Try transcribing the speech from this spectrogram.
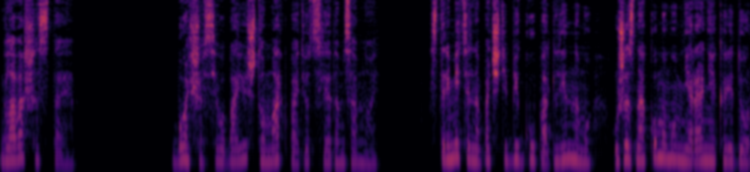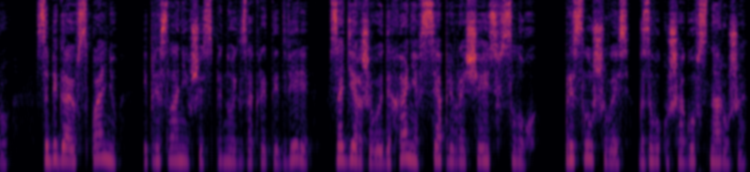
Глава шестая. Больше всего боюсь, что Марк пойдет следом за мной. Стремительно почти бегу по длинному, уже знакомому мне ранее коридору, забегаю в спальню и, прислонившись спиной к закрытой двери, задерживаю дыхание, вся превращаясь в слух, прислушиваясь к звуку шагов снаружи.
